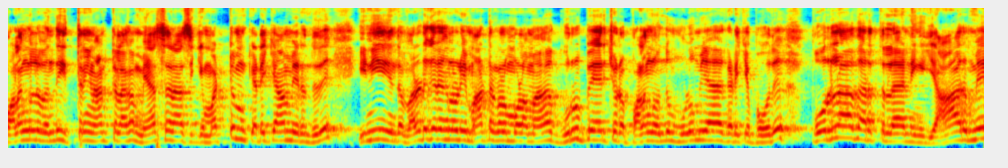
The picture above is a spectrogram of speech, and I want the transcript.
பலன்கள் வந்து இத்தனை நாட்களாக மேச ராசிக்கு மட்டும் மட்டும் கிடைக்காம இருந்தது. இனி இந்த வருட கிரகங்களுடைய மாற்றங்கள் மூலமாக குரு பெயர்ச்சியோட பலன்கள் வந்து முழுமையாக கிடைக்க போகுது. பொருளாதாரத்தில் நீங்கள் யாருமே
